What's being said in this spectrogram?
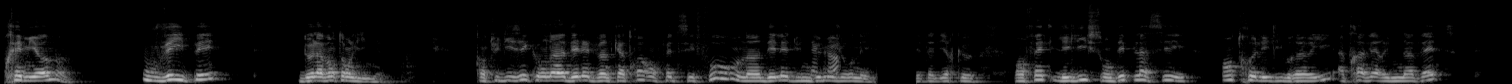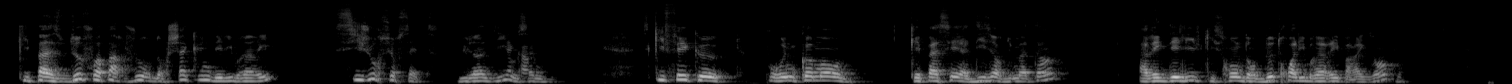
premium ou VIP de la vente en ligne. Quand tu disais qu'on a un délai de 24 heures, en fait, c'est faux. On a un délai d'une demi-journée. C'est-à-dire que, en fait, les livres sont déplacés entre les librairies à travers une navette qui passe deux fois par jour dans chacune des librairies, six jours sur sept, du lundi au samedi. Ce qui fait que pour une commande qui est passée à 10 heures du matin, avec des livres qui seront dans 2-3 librairies par exemple,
